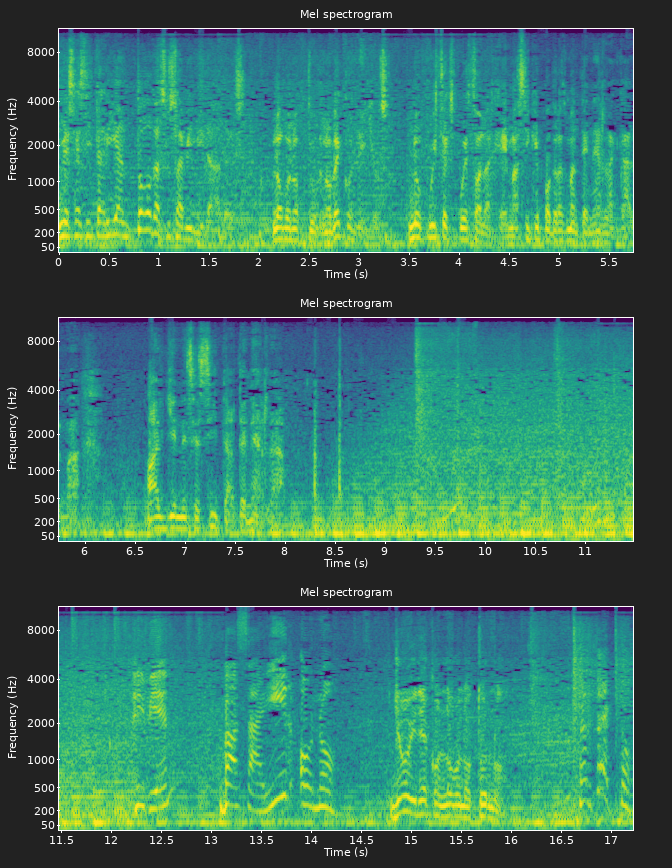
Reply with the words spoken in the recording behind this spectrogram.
necesitarían todas sus habilidades. Lobo Nocturno, ve con ellos. No fuiste expuesto a la gema, así que podrás mantener la calma. Alguien necesita tenerla. ¿Y bien? ¿Vas a ir o no? Yo iré con Lobo Nocturno. Perfecto.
